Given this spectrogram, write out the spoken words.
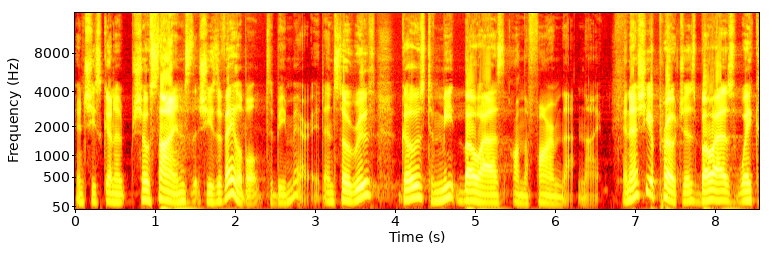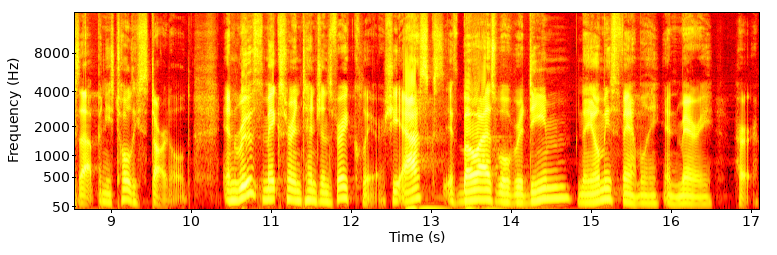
and she's going to show signs that she's available to be married. And so Ruth goes to meet Boaz on the farm that night. And as she approaches, Boaz wakes up and he's totally startled. And Ruth makes her intentions very clear. She asks if Boaz will redeem Naomi's family and marry her.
